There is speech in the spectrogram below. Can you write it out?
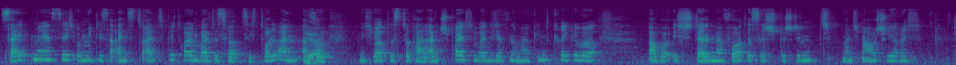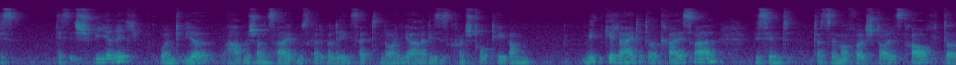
zeitmäßig und mit dieser 1 zu 1 Betreuung, weil das hört sich toll an. Also ja. Mich würde das total ansprechen, wenn ich jetzt nochmal ein Kind kriege würde. Aber ich stelle mir vor, das ist bestimmt manchmal auch schwierig. Das, das ist schwierig und wir haben schon seit, muss gerade überlegen, seit neun Jahren dieses Konstrukt Hebammen mitgeleiteter Kreissaal. Wir sind, da sind wir voll stolz drauf, der,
